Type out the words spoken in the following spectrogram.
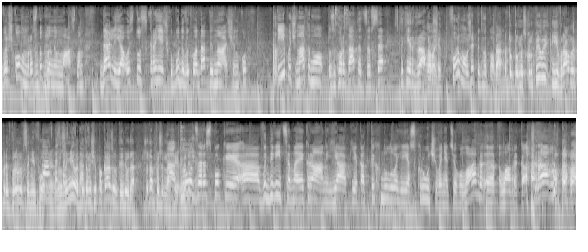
вершковим розтопленим маслом. Далі я ось тут з краєчку буду викладати начинку. І починатимемо згортати це все в такий равличок. Давай. Форма вже підготовлена. Так, тобто ми скрутили і в равлик перетворили в самій формі. Так, так, Зрозуміли? так, так, так. Будемо ще показувати. Люда, що там пишуть наші Так, ну глядачі? от зараз, поки а, ви дивіться на екран, як яка технологія скручування цього лавр, е, лаврика, равлика,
